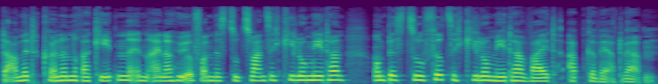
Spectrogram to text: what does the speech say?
Damit können Raketen in einer Höhe von bis zu 20 Kilometern und bis zu 40 Kilometer weit abgewehrt werden.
